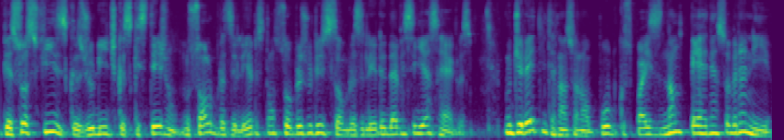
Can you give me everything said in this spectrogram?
pessoas físicas, jurídicas que estejam no solo brasileiro estão sob a jurisdição brasileira e devem seguir as regras. No direito internacional público, os países não perdem a soberania.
